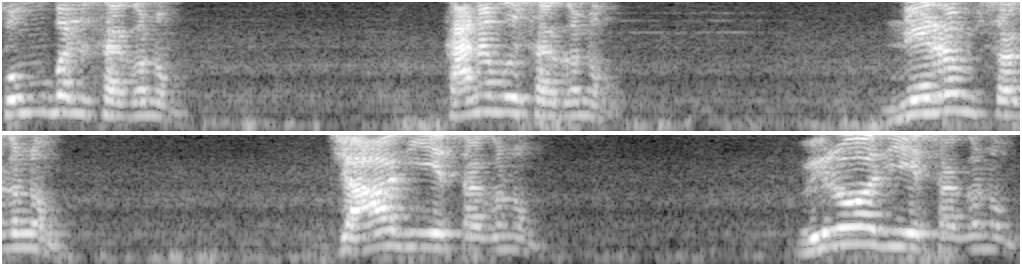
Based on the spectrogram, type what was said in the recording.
தும்பல் சகுனம் கனவு சகுனம் நிறம் சகுனம் ஜாதிய சகுனம் விரோதிய சகுனம்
